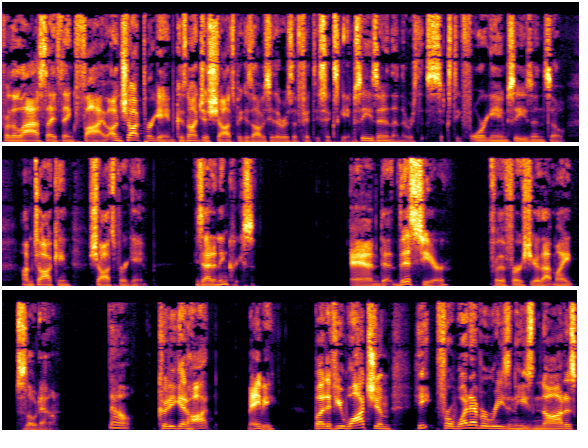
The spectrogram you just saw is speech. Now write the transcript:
for the last, I think, five on shot per game, because not just shots, because obviously there was a 56 game season and then there was the 64 game season. So I'm talking shots per game. Is that an increase? And this year, for the first year, that might slow down. Now, could he get hot? Maybe. But if you watch him, he, for whatever reason, he's not as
